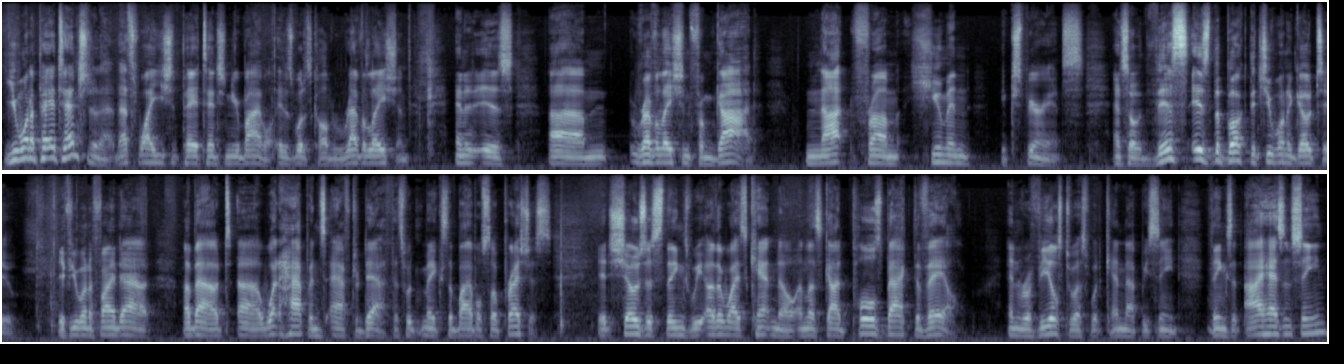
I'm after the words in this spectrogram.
you want to pay attention to that. That's why you should pay attention to your Bible. It is what is called revelation, and it is um, revelation from God, not from human experience. And so, this is the book that you want to go to if you want to find out about uh, what happens after death. That's what makes the Bible so precious. It shows us things we otherwise can't know unless God pulls back the veil and reveals to us what cannot be seen. Things that eye hasn't seen,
